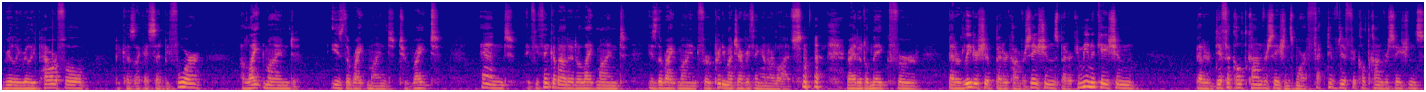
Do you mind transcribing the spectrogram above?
Really, really powerful because, like I said before, a light mind is the right mind to write. And if you think about it, a light mind is the right mind for pretty much everything in our lives, right? It'll make for better leadership, better conversations, better communication, better difficult conversations, more effective difficult conversations.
